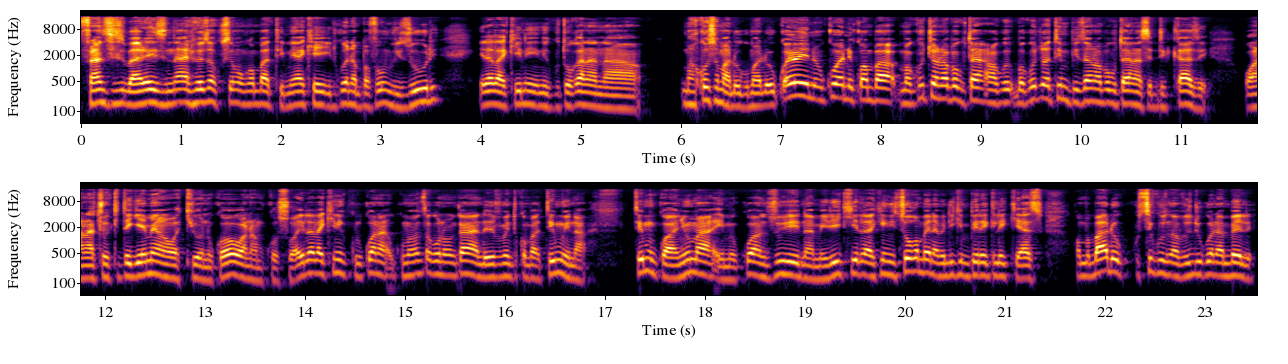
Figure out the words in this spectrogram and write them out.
Francis Baresi naye aliweza kusema kwamba timu yake ilikuwa ina perform vizuri, ila lakini ni kutokana na makosa madogo madogo. Kwa hiyo inakuwa ni kwamba makocha wanapokutana, makocha wa timu pinzani wanapokutana na Cedric wanachokitegemea wakioni, kwa hiyo wanamkosoa, ila lakini kulikuwa na kumeanza kuonekana na development kwamba timu ina timu kwa nyuma imekuwa nzuri na miliki, lakini sio kwamba inamiliki mpira kile kiasi, kwamba bado siku zinavyozidi kwenda mbele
